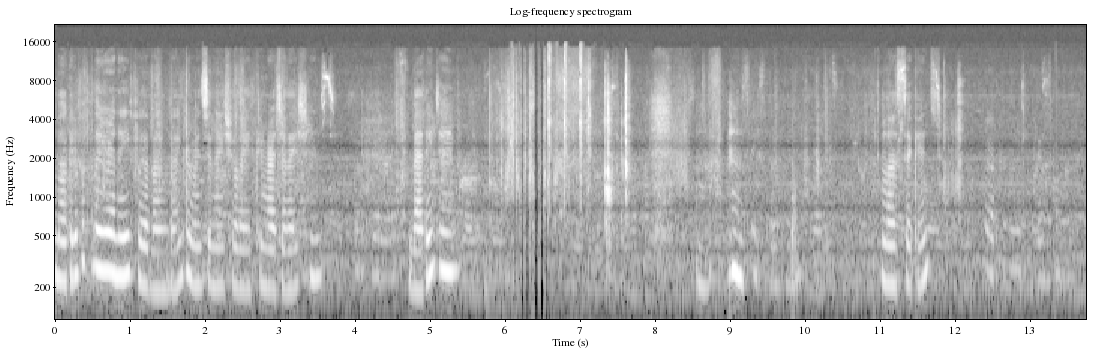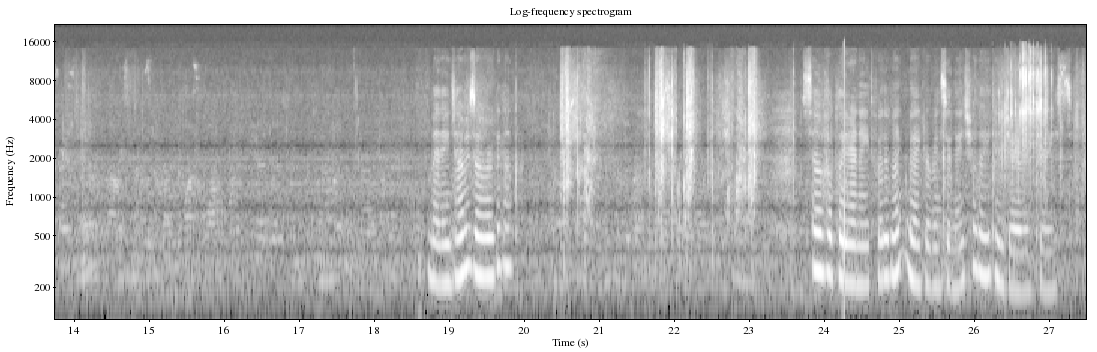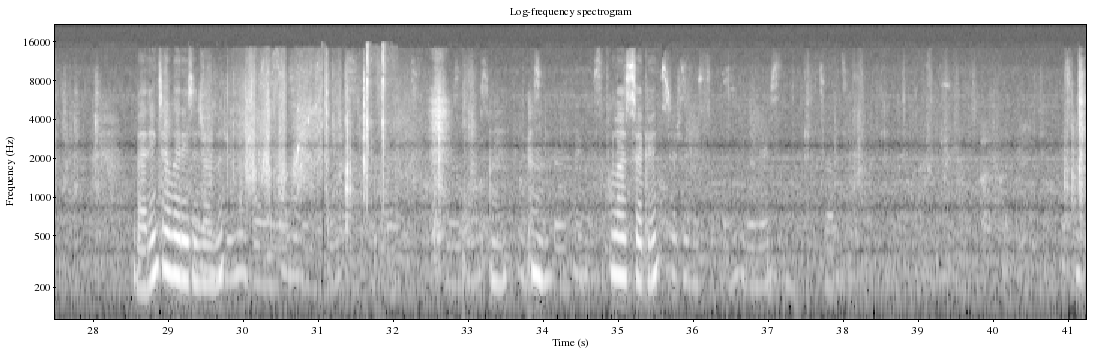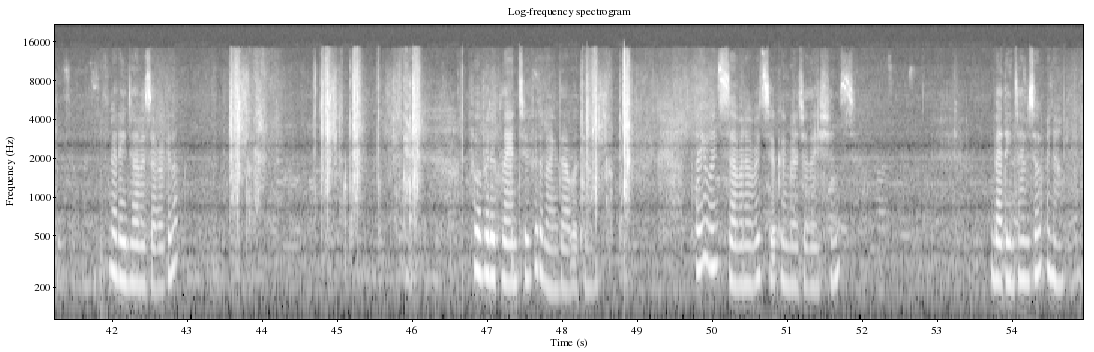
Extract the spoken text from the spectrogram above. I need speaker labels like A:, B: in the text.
A: Bucket of a player and 8 for the bank. Banker wins the natural 8. Congratulations. Batting time. Last seconds. Betting time is over. Good luck. Seven for player and eight for the blank. Banker wins with nature late. Enjoy your victories. Betting time, ladies and gentlemen. Mm-hmm. Last seconds. Betting time is over. Good luck. Four for the play and two for the bank double turn. Player wins seven over two. Congratulations. Betting time's over now.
